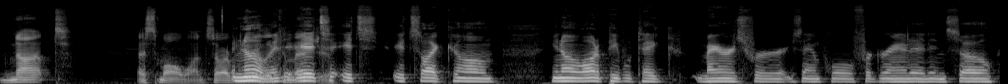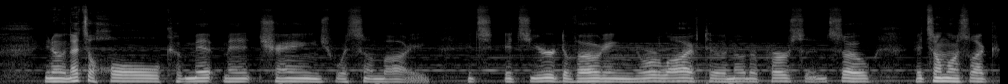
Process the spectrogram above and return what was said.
not a small one. So I no, really it, it's you. it's it's like um, you know, a lot of people take marriage, for example, for granted, and so you know that's a whole commitment change with somebody. It's it's you're devoting your life to another person, so it's almost like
